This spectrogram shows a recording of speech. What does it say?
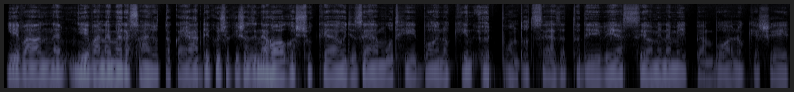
Nyilván nem, nyilván nem erre szállítottak a játékosok, és azért ne hallgassuk el, hogy az elmúlt hét bajnokin öt pontot szerzett a DVSC, ami nem éppen bajnok esély,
